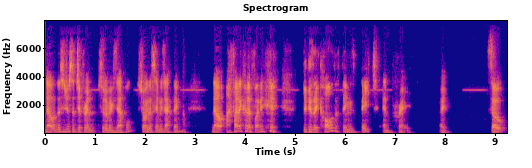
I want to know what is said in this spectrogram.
Now, this is just a different sort of example showing the same exact thing. Now, I find it kind of funny because they call the things bait and prey, right? So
